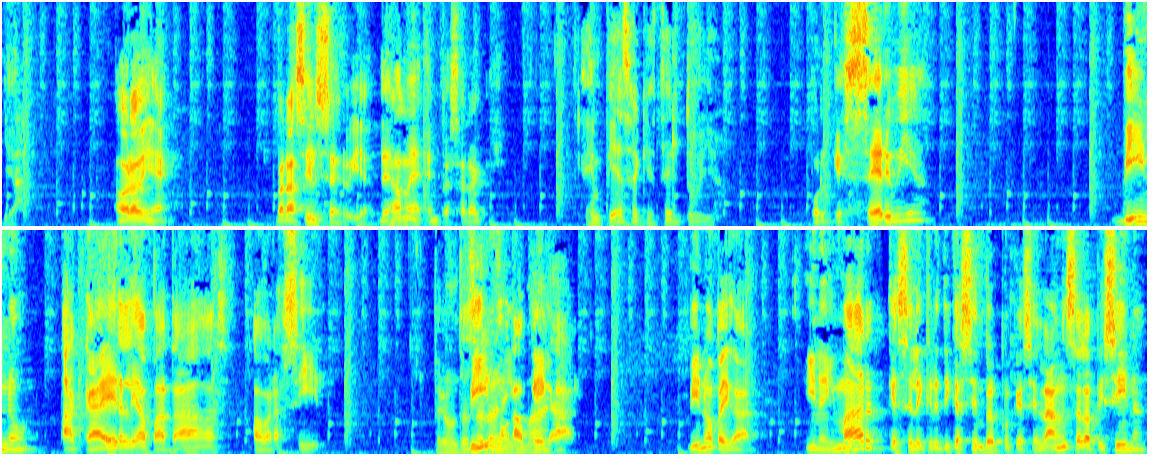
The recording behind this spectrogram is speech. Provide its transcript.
Ya. Ahora bien, Brasil-Serbia. Déjame empezar aquí. Empieza, que este es el tuyo. Porque Serbia vino a caerle a patadas a Brasil. vino a, a pegar. Vino a pegar. Y Neymar, que se le critica siempre porque se lanza a la piscina,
